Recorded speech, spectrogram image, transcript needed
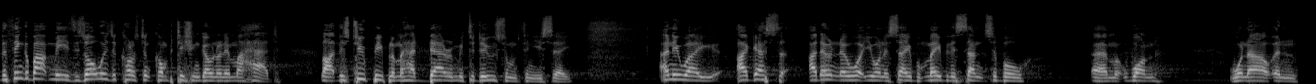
the thing about me is there's always a constant competition going on in my head. Like there's two people in my head daring me to do something, you see. Anyway, I guess I don't know what you want to say, but maybe the sensible um, one won out and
